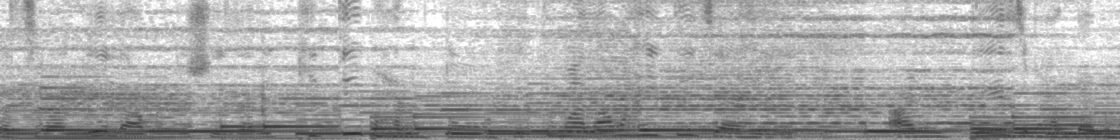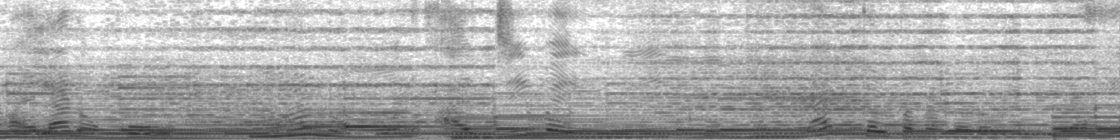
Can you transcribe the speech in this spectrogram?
कचरा गेला म्हणजे शेजारी किती भांडतो हे तुम्हाला माहितीच आहे. आणि तेच भांडण व्हायला नको. म्हणून आजीबाईंनी खूप भन्नाट कल्पना लढवलेली आहे.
